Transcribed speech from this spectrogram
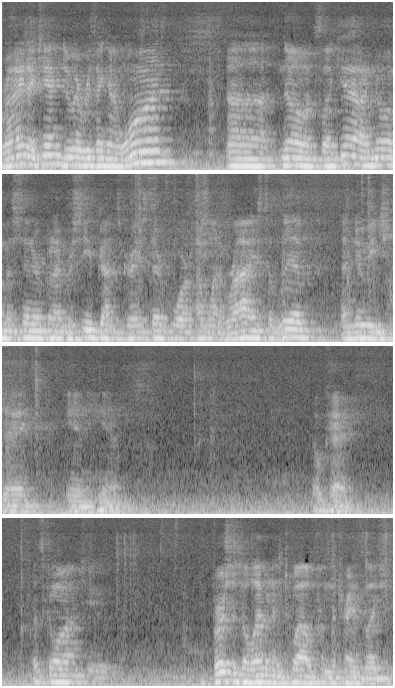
right? I can't do everything I want. Uh, no, it's like, yeah, I know I'm a sinner, but I've received God's grace. Therefore, I want to rise to live anew each day in Him. Okay, let's go on to verses 11 and 12 from the translation.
